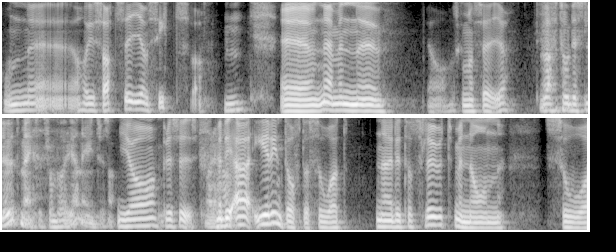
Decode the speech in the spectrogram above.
hon eh, har ju satt sig i en sits va. Mm. Eh, nej men, eh, ja vad ska man säga? Varför tog det slut med exet från början är ju intressant. Ja, precis. Det Men det är, är det inte ofta så att när det tar slut med någon så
